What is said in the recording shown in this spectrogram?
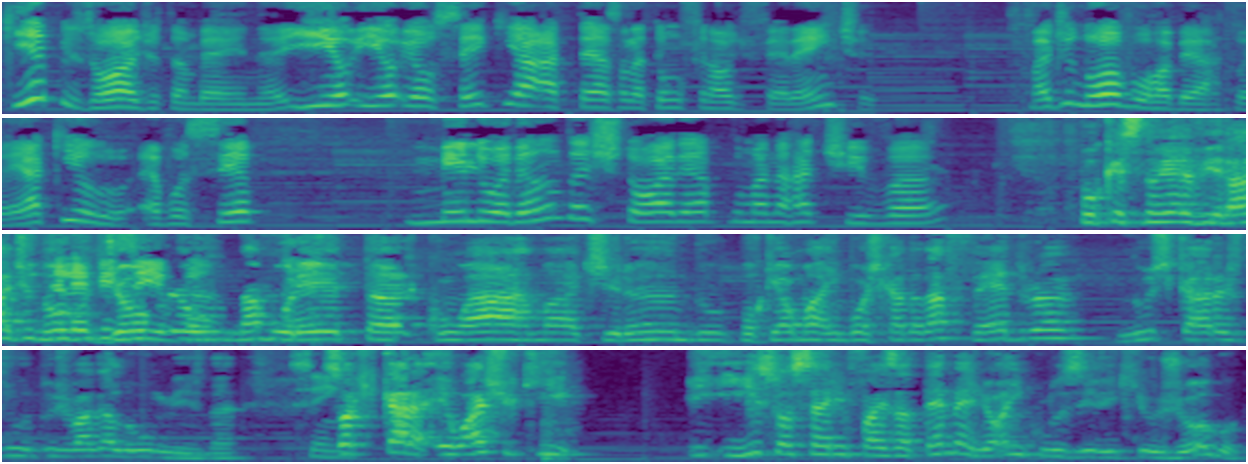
Que episódio também, né? E eu, eu, eu sei que a Tesla tem um final diferente mas, de novo, Roberto, é aquilo. É você melhorando a história para uma narrativa. Porque senão ia virar de novo Joel na mureta, com arma, atirando, porque é uma emboscada da Fedra nos caras do, dos vagalumes, né? Sim. Só que, cara, eu acho que. E, isso a série faz até melhor, inclusive, que o jogo.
